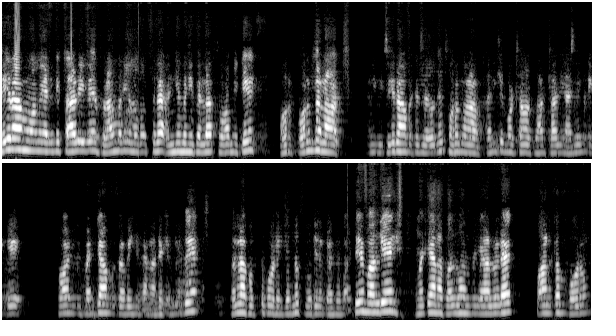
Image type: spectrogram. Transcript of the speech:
ஸ்ரீராமநவமி அன்னைக்கு காலையிலே பிராமணிய முகத்துல அஞ்சு மணிக்கெல்லாம் சுவாமிக்கு ஒரு பிறந்த நாள். அன்னைக்கு ஸ்ரீராமச்சந்திர வந்து பிறந்த நாள். அஞ்சு மட்டும் நாற்காலி அஞ்சு மணிக்கு சுவாமி பஞ்சாம கவிஞர் நடக்கின்றது எல்லா பக்த போட்டு வந்து பூஜை நடக்கிறது அதே மாதிரி மத்தியானம் பதினொன்று நாளோட பானகம் போரும்.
